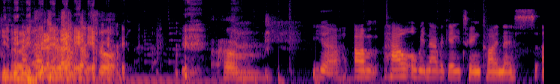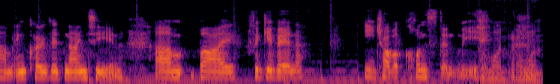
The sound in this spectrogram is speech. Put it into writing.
You know? yeah, for sure. Um, Yeah. Um, how are we navigating kindness um, in COVID 19? Um, by forgiving each other constantly. Come on. Come on.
